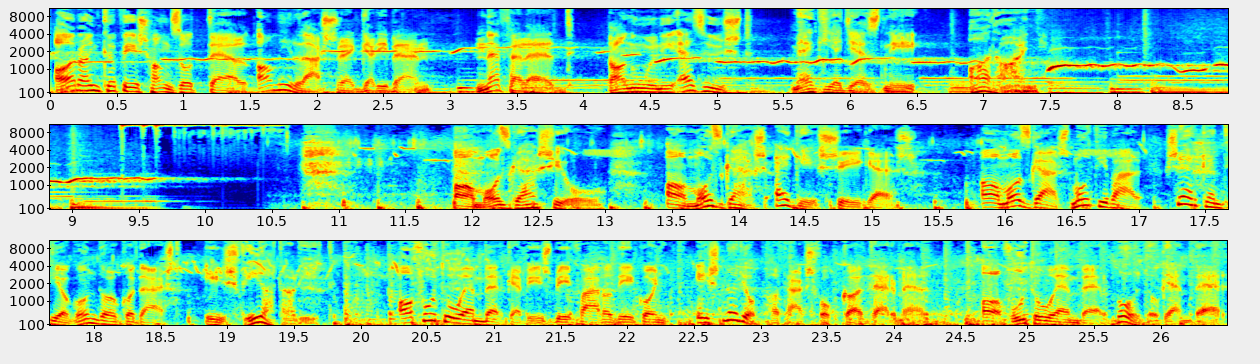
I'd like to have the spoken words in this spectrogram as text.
Aranyköpés hangzott el a millás reggeliben. Ne feledd, tanulni ezüst, megjegyezni arany. A mozgás jó. A mozgás egészséges. A mozgás motivál, serkenti a gondolkodást és fiatalít. A futóember kevésbé fáradékony és nagyobb hatásfokkal termel. A futóember boldog ember.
